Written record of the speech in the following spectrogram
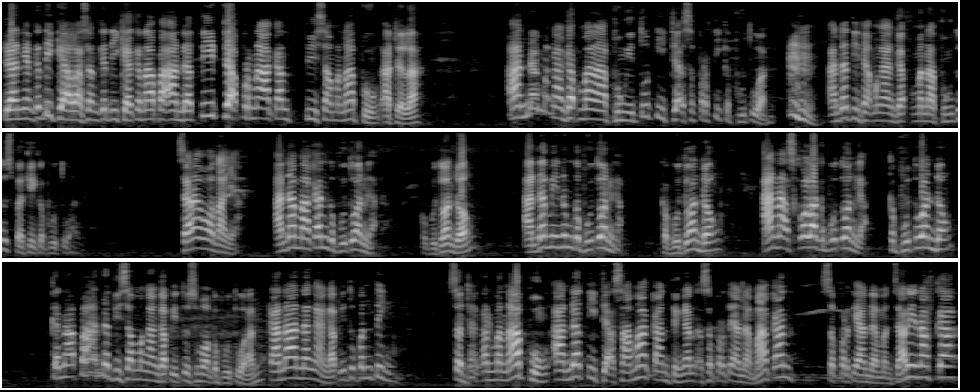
Dan yang ketiga, alasan ketiga kenapa Anda tidak pernah akan bisa menabung adalah Anda menganggap menabung itu tidak seperti kebutuhan. anda tidak menganggap menabung itu sebagai kebutuhan. Saya mau tanya, Anda makan kebutuhan nggak? Kebutuhan dong. Anda minum kebutuhan nggak? Kebutuhan dong. Anak sekolah kebutuhan nggak? Kebutuhan dong. Kenapa Anda bisa menganggap itu semua kebutuhan? Karena Anda menganggap itu penting. Sedangkan menabung, Anda tidak samakan dengan seperti Anda makan, seperti Anda mencari nafkah,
